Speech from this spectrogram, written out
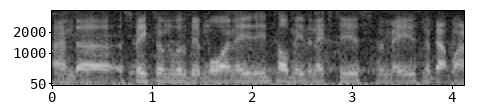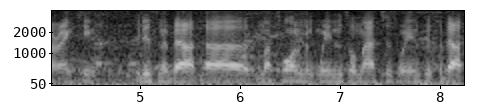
and uh, speak to him a little bit more. And he, he told me the next two years for me isn't about my ranking, it isn't about uh, my tournament wins or matches wins. It's about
